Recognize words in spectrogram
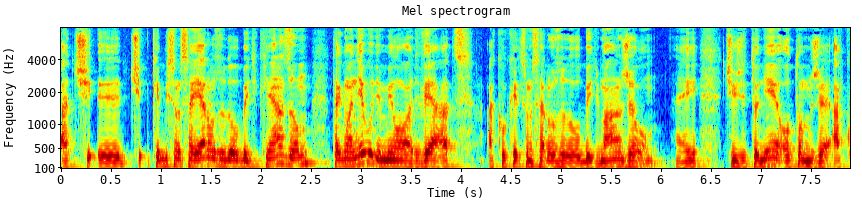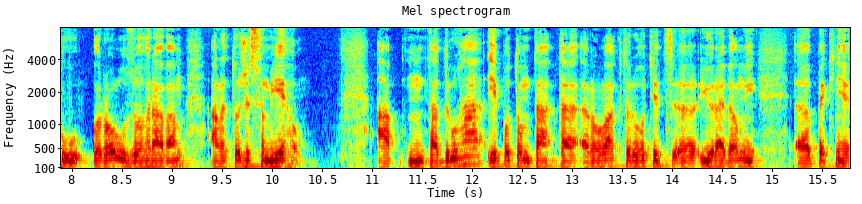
a či, e, či, keby som sa ja rozhodol byť kňazom, tak ma nebude milovať viac, ako keď som sa rozhodol byť manželom. Hej? Čiže to nie je o tom, že akú rolu zohrávam, ale to, že som jeho. A tá druhá je potom tá, tá rola, ktorú otec e, Juraj veľmi e, pekne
